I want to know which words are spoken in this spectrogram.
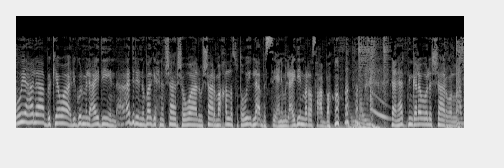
ويا هلا بك يا وائل يقول من العايدين. أدري إنه باقي إحنا في شهر شوال والشهر ما خلص وطويل. لا بس يعني من العايدين مرة صعبة. يعني هذه تنقل أول الشهر والله.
